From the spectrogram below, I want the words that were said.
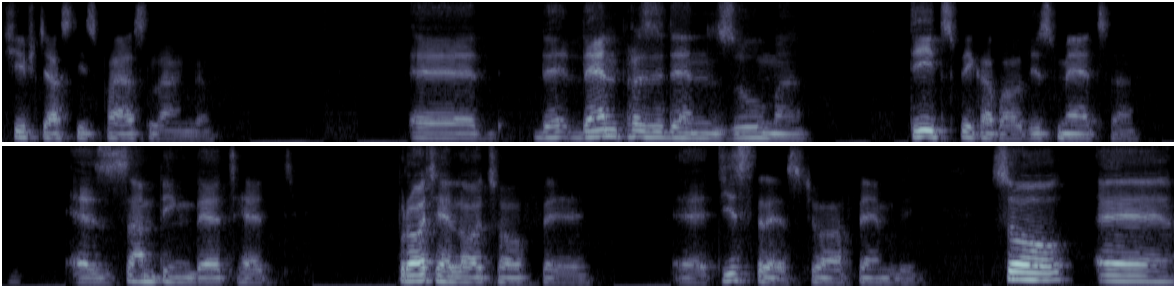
Chief Justice Pius Langa, the then President Zuma did speak about this matter as something that had brought a lot of uh, uh, distress to our family. So uh,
